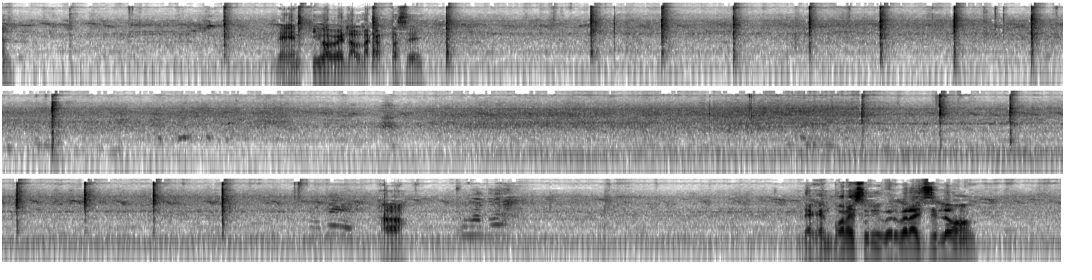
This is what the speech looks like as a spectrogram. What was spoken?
দেখেন কীভাবে ডালটা কাটতাছে। হ্যাঁ। দেখেন, বড়াই চুরি করে বেড়াইছিল।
